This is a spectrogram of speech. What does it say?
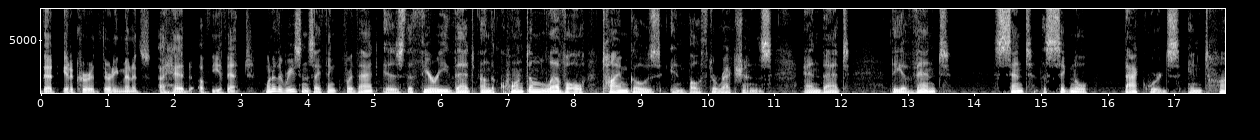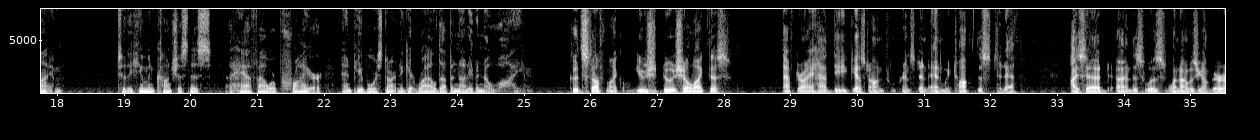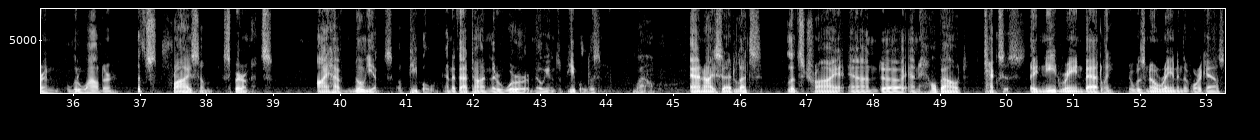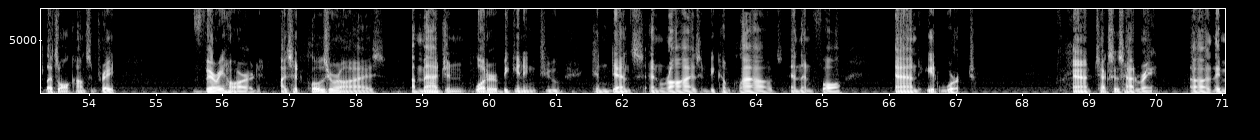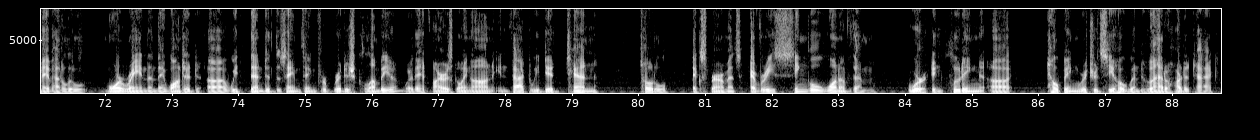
that it occurred 30 minutes ahead of the event One of the reasons I think for that is the theory that on the quantum level, time goes in both directions, and that the event sent the signal backwards in time to the human consciousness a half hour prior, and people were starting to get riled up and not even know why. Good stuff, Michael. You should do a show like this. After I had the guest on from Princeton and we talked this to death, I said, uh, and this was when I was younger and a little wilder, let's try some experiments. I have millions of people, and at that time there were millions of people listening. Wow. And I said, let's let's try and uh, and help out Texas. They need rain badly. There was no rain in the forecast. Let's all concentrate very hard. I said, close your eyes. Imagine water beginning to condense and rise and become clouds and then fall. And it worked. And Texas had rain. Uh, they may have had a little more rain than they wanted. Uh, we then did the same thing for British Columbia, where they had fires going on. In fact, we did 10 total experiments. Every single one of them worked, including uh, helping Richard C. Hoagland, who had a heart attack.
